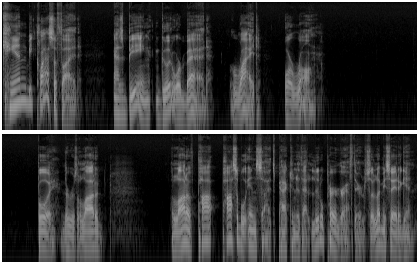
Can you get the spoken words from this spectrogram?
can be classified as being good or bad, right or wrong. Boy, there was a lot of a lot of po- possible insights packed into that little paragraph there. So let me say it again.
